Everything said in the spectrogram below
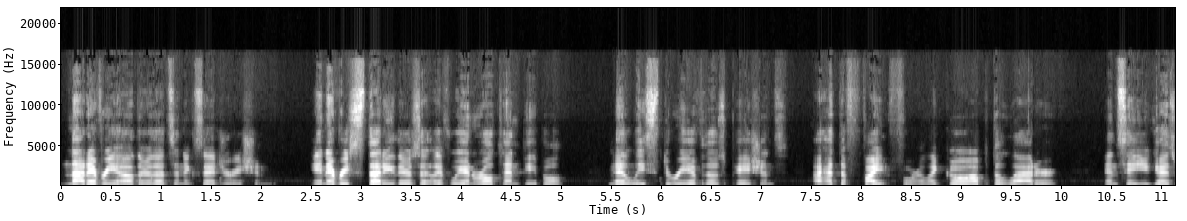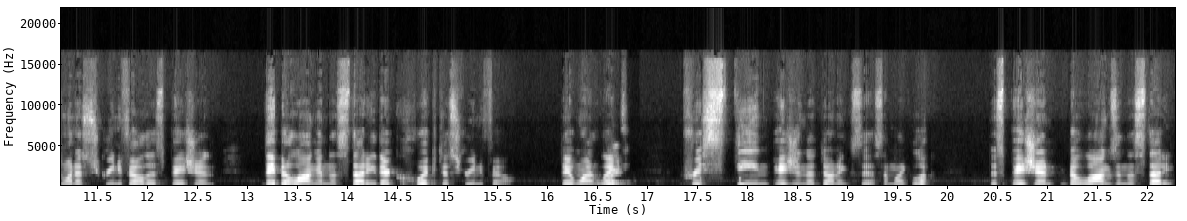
Not every other, that's an exaggeration. In every study, there's a, if we enroll 10 people, at Mhm. least 3 of those patients I had to fight for, like go up the ladder and say you guys want to screen fail this patient, they belong in the study. They're quick to screen fail. They want like Right. pristine patient that don't exist. I'm like, look, this patient belongs in the study.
